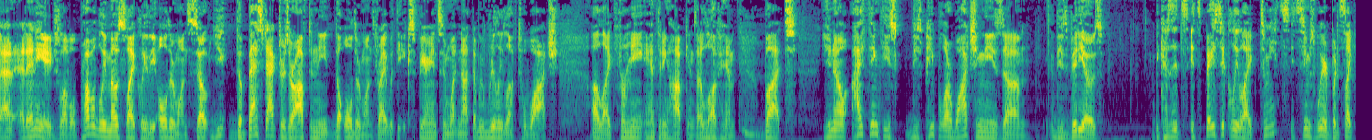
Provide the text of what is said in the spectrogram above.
at, at any age level, probably most likely the older ones. So you, the best actors are often the, the older ones, right? With the experience and whatnot that we really love to watch. Uh, like for me, Anthony Hopkins, I love him. But, you know, I think these, these people are watching these, um, these videos because it's, it's basically like, to me, it's, it seems weird, but it's like,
